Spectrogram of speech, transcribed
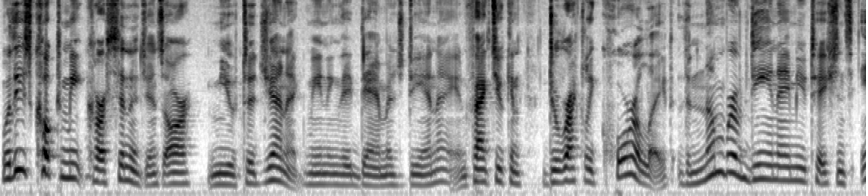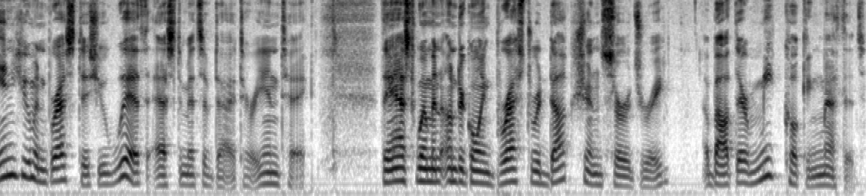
Well, these cooked meat carcinogens are mutagenic, meaning they damage DNA. In fact, you can directly correlate the number of DNA mutations in human breast tissue with estimates of dietary intake. They asked women undergoing breast reduction surgery about their meat cooking methods,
